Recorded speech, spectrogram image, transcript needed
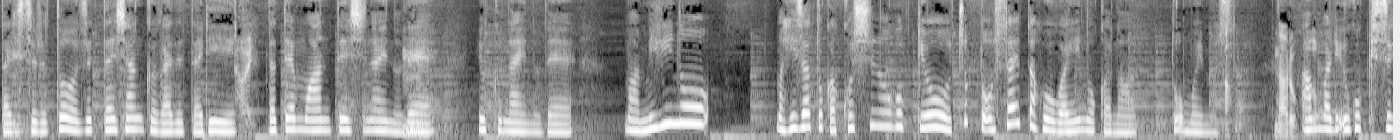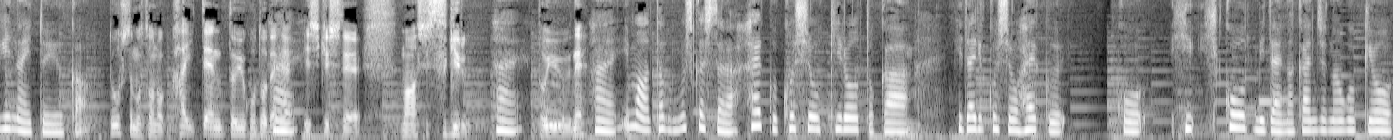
たりすると、うん、絶対シャンクが出たり、はい、打点も安定しないので、うん、よくないので、まあ、右の、まあ、膝とか腰の動きをちょっと抑えた方がいいのかなと思いました。なるほど。あんまり動きすぎないというか。どうしてもその回転ということでね、はい、意識して回しすぎるというね、はい、今は多分もしかしたら早く腰を切ろうとか、うん、左腰を早くこう飛行みたいな感じの動きを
